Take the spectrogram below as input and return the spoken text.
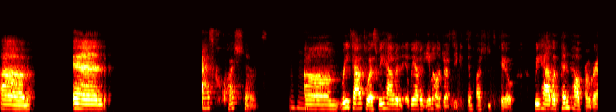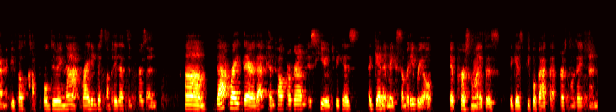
Um, and ask questions. Mhm. Um, reach out to us. We have an we have an email address that you can send questions to. We have a pen pal program if you feel comfortable doing that, writing to somebody that's in prison. Um, that right there, that pen pal program is huge because again, it makes somebody real. It personalizes. It gives people back that personalization.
